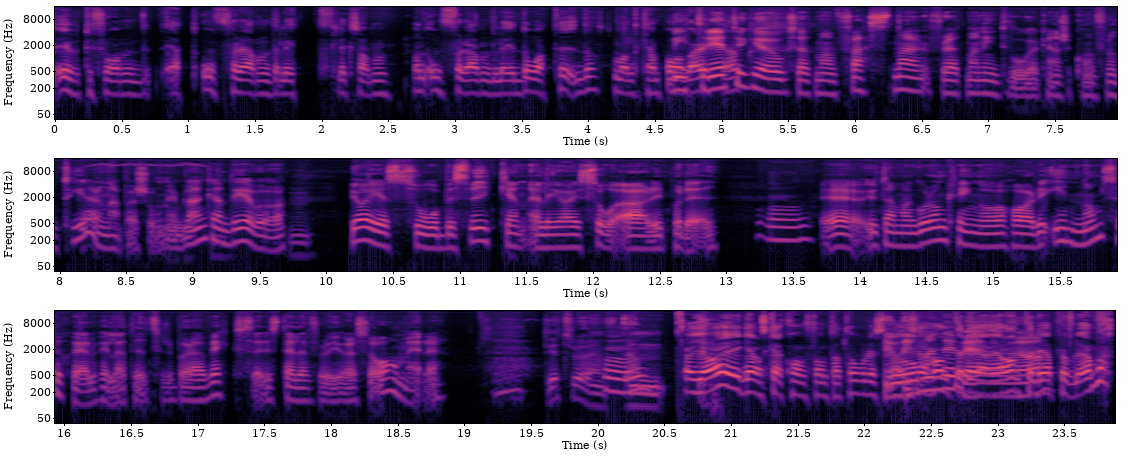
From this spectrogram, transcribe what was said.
liv utifrån ett oföränderligt, liksom, en oföränderlig dåtid som man inte kan påverka. Bitterhet tycker jag också att man fastnar för att man inte vågar kanske konfrontera den här personen. Ibland kan det vara, jag är så besviken eller jag är så arg på dig. Eh, utan man går omkring och har det inom sig själv hela tiden så det bara växer istället för att göra sig av med det. Det tror jag är en, en, Ja, jag är ganska konfrontatorisk, Jo, så jag har det inte det, jag har inte ja. det problemet.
